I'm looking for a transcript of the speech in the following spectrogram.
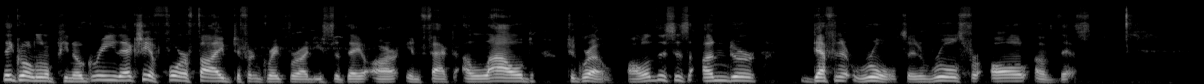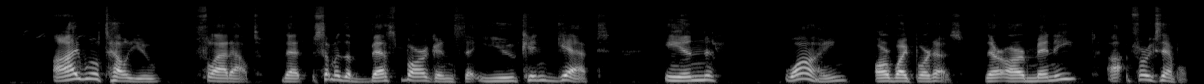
they grow a little Pinot Gris. They actually have four or five different grape varieties that they are, in fact, allowed to grow. All of this is under definite rules and rules for all of this. I will tell you flat out that some of the best bargains that you can get in wine are white Bordeaux's. There are many, uh, for example,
